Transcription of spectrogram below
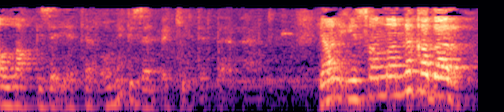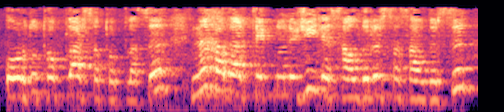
Allah bize yeter. O ne güzel vekildir derler. Yani insanlar ne kadar ordu toplarsa toplasın, ne kadar teknolojiyle saldırırsa saldırsın,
